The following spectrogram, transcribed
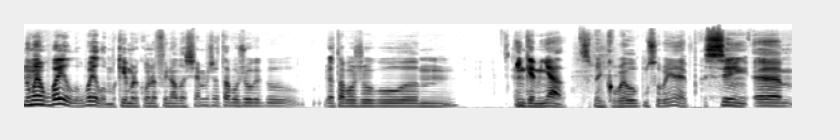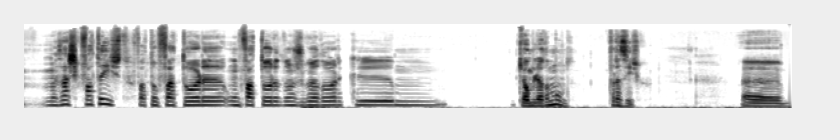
Não é o Bale. O Bale, quem marcou na final da Champions, já estava o jogo, já estava o jogo hum, encaminhado. Se bem que o Bale começou bem a época. Sim, hum, mas acho que falta isto. Falta o fator, uh, um fator de um jogador que, hum, que é o melhor do mundo. Francisco. Uh,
